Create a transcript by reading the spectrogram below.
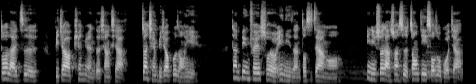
多来自比较偏远的乡下，赚钱比较不容易。但并非所有印尼人都是这样哦。印尼虽然算是中低收入国家，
